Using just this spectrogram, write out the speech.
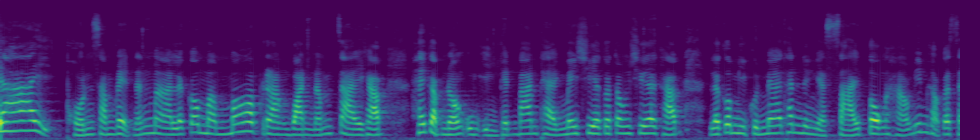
ได้ผลสำเร็จนั้นมาแล้วก็มามอบรางวัลน้ำใจครับ ให้กับน้องอุงอิงเพชรบ้านแพงไม่เชื่อก็ต้องเชื่อครับ แล้วก็มีคุณแม่ท่านหนึ่งเนี่ยสายตรงหาอิ่มข่าวกระแส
